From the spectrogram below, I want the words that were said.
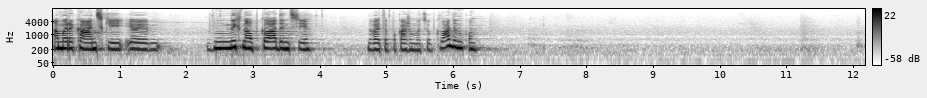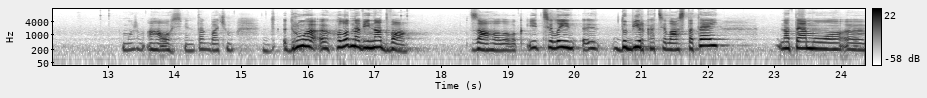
американський. В них на обкладинці. Давайте покажемо цю обкладинку. Можемо. Ага, ось він, так бачимо. Друга е, Холодна війна 2 заголовок. І цілий е, добірка ціла статей на тему е,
